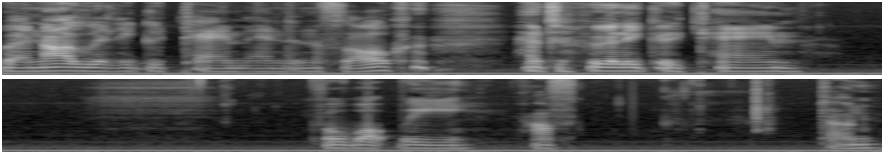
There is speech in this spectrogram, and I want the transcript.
But not a really good time ending the vlog. It's a really good time for what we have done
